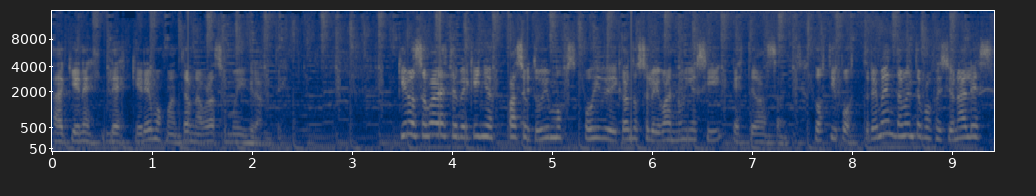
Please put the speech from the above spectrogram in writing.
a quienes les queremos mandar un abrazo muy grande. Quiero cerrar este pequeño espacio que tuvimos hoy dedicándoselo a Iván Núñez y Esteban Sánchez, dos tipos tremendamente profesionales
